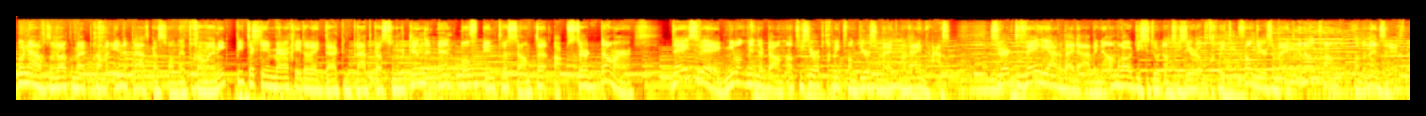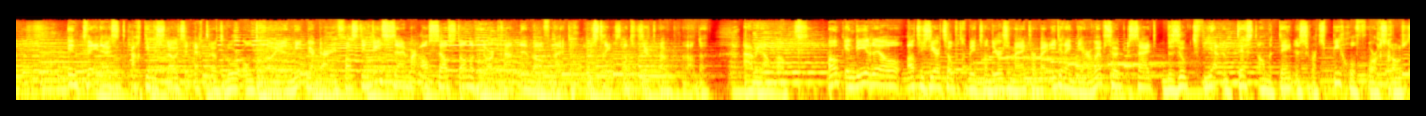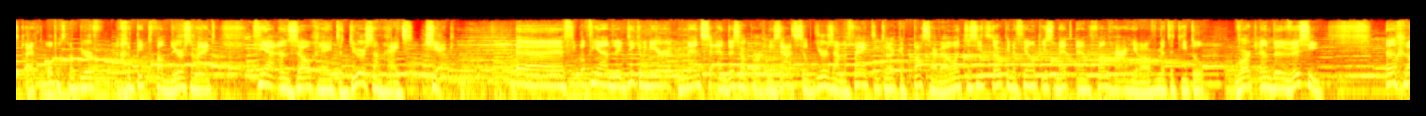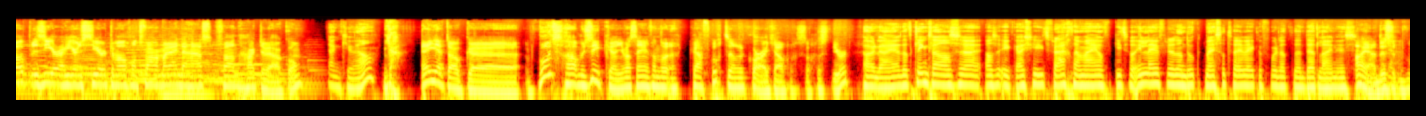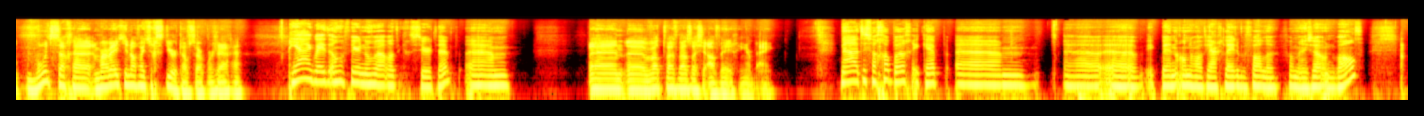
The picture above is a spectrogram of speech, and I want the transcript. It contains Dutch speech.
Goedenavond en welkom bij het programma In de Plaatkast van. Het programma waarin ik, Pieter Timberg, iedere week duik in de plaatkast van de bekende en of interessante Amsterdammer. Deze week niemand minder dan adviseur op het gebied van duurzaamheid Marijn Haas. Ze werkte vele jaren bij de ABN AMRO, die ze toen adviseerde op het gebied van duurzaamheid en ook van, van de mensenrechten. In 2018 besloot ze echter het roer om te gooien en niet meer daarin vast in dienst te zijn, maar als zelfstandige door te gaan en wel vanuit de restricties. Adviseert ook vooral de ABN. Ook in die rail adviseert ze op het gebied van duurzaamheid, waarbij iedereen die haar website bezoekt via een test al meteen een soort spiegel voorgeschoteld krijgt op het gebied van duurzaamheid via een zogeheten duurzaamheidscheck. Eh, op via een ludieke manier mensen en dus ook organisaties op duurzame feiten drukken past haar wel. Want je ziet het ook in de filmpjes met en van haar hierover met de titel Word een bewustie. Een groot plezier hier in Stier te mogen ontvangen. Marijn de Haas, van harte welkom. Dankjewel. Ja, en je hebt ook eh woensdag muziek. Je was een van de... Ja, vroeg een al ges- gestuurd. Oh, nou ja, dat klinkt wel als, eh, als ik. Als je iets vraagt aan mij of ik iets wil inleveren, dan doe ik het meestal twee weken voordat de deadline is. Oh ja, dus woensdag... eh, maar weet je nog wat je gestuurd had, zou ik maar zeggen? Ja, ik weet ongeveer nog wel wat ik gestuurd heb. Ehm, En eh, wat, wat, wat was je afweging erbij? Nou, het is wel grappig. Ik heb, ehm, eh, eh, ik ben anderhalf jaar geleden bevallen van mijn zoon Walt.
